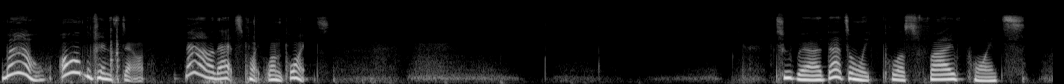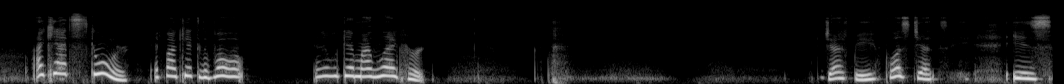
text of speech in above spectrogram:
Wow, all the pins down. Now that's 21 points. Too bad, that's only plus five points. I can't score. If I kick the ball, it will get my leg hurt. Jeffy plus Jesse is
